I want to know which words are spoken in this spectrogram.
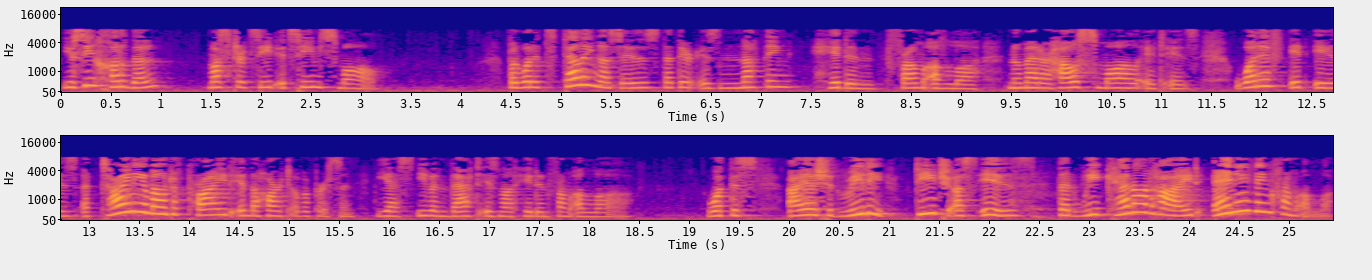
You see khardal, mustard seed, it seems small. But what it's telling us is that there is nothing hidden from Allah, no matter how small it is. What if it is a tiny amount of pride in the heart of a person? Yes, even that is not hidden from Allah. What this ayah should really teach us is that we cannot hide anything from Allah.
